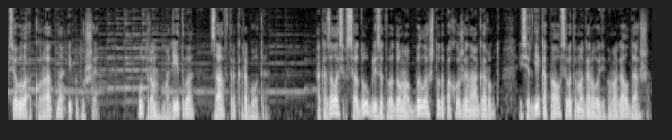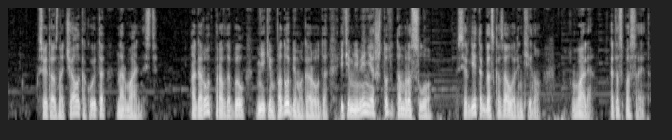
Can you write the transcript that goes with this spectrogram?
все было аккуратно и по душе. Утром молитва, завтрак, работа. Оказалось, в саду близ этого дома было что-то похожее на огород, и Сергей копался в этом огороде, помогал Даше. Все это означало какую-то нормальность. Огород, правда, был неким подобием огорода, и тем не менее что-то там росло, Сергей тогда сказал Валентину, «Валя, это спасает,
